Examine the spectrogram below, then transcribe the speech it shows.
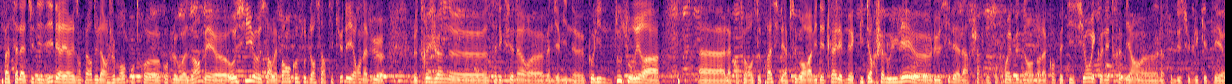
face à la Tunisie. Derrière, ils ont perdu largement contre, le voisin. Mais aussi, ça ne remet pas en cause toute leur certitude. Hier, on a vu le très jeune sélectionneur Benjamin Collin tout sourire à, la conférence de presse. Il est absolument ravi d'être là. Il est venu avec Peter Chaloulilé. lui aussi, il est à la recherche de son but dans, la compétition. Il connaît très bien euh, l'Afrique du Sud, lui qui était euh,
